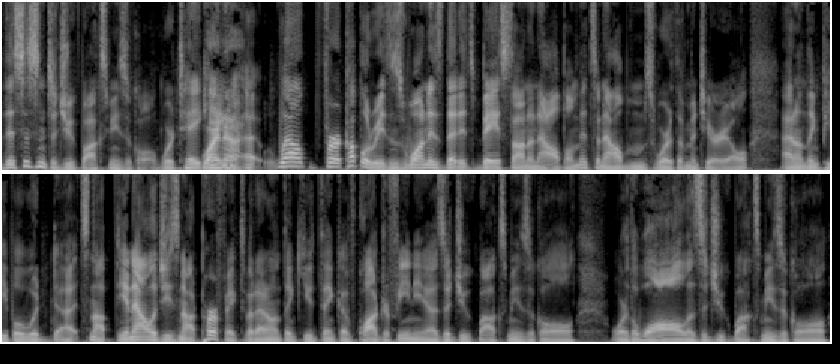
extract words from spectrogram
This isn't a jukebox musical. We're taking. Why not? Uh, well, for a couple of reasons. One is that it's based on an album. It's an album's worth of material. I don't think people would. Uh, it's not the analogy's not perfect, but I don't think you'd think of Quadrophenia as a jukebox musical or The Wall as a jukebox musical.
